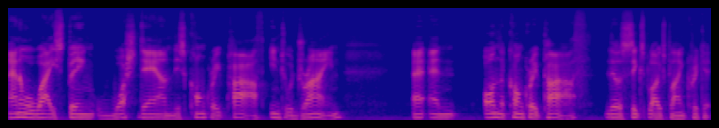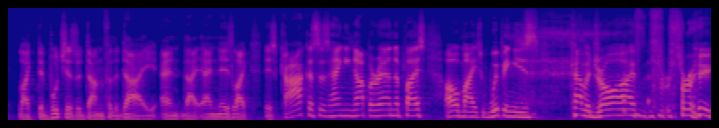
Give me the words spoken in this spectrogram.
animal waste being washed down this concrete path into a drain, and, and on the concrete path there was six blokes playing cricket. Like the butchers are done for the day, and they and there's like there's carcasses hanging up around the place. Old mate's whipping his cover drive th- through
